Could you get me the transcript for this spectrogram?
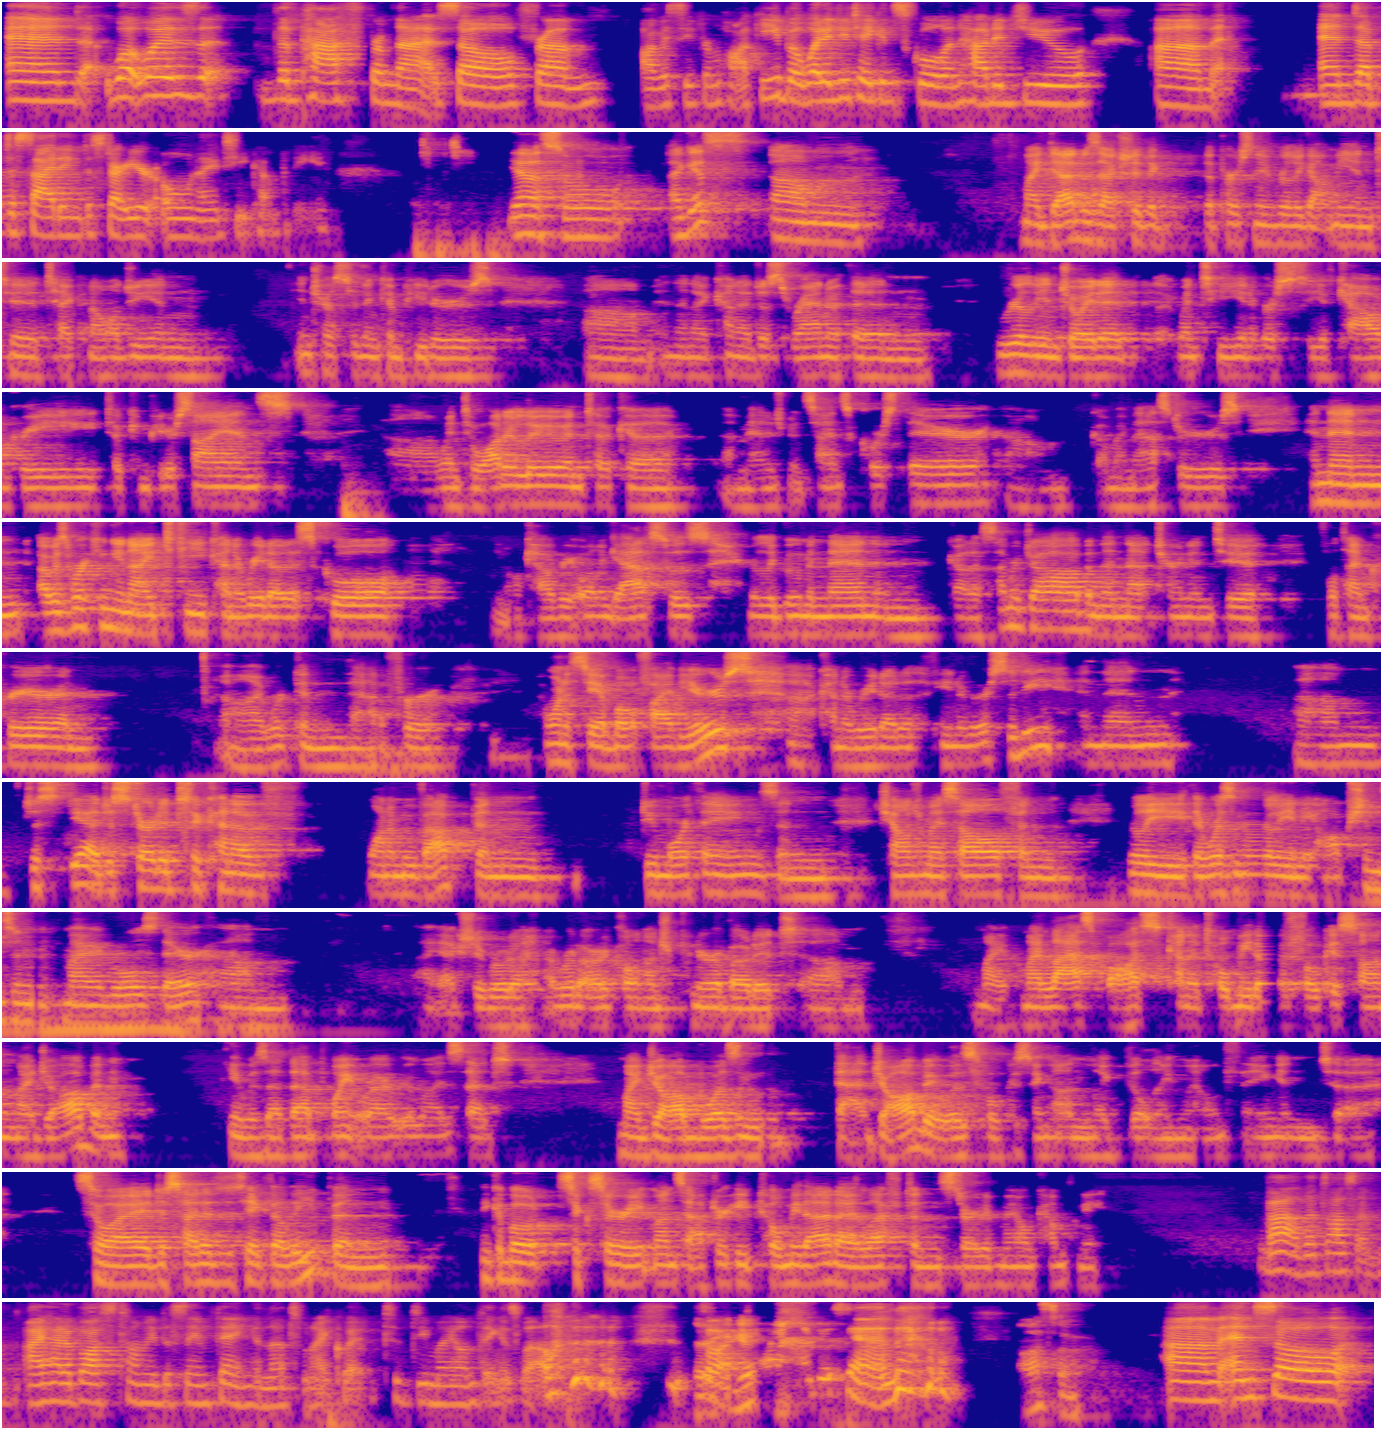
And what was the path from that? So from obviously from hockey but what did you take in school and how did you um, end up deciding to start your own IT company? Yeah, so I guess um, my dad was actually the, the person who really got me into technology and interested in computers. Um, and then I kind of just ran with it and really enjoyed it. I went to University of Calgary, took computer science, uh, went to Waterloo and took a, a management science course there, um, got my master's. And then I was working in IT kind of right out of school you know, Calgary oil and gas was really booming then and got a summer job. And then that turned into full-time career. And uh, I worked in that for, I want to say about five years, uh, kind of right out of university. And then um, just, yeah, just started to kind of want to move up and do more things and challenge myself. And really, there wasn't really any options in my roles there. Um, I actually wrote a I wrote an article on Entrepreneur about it. Um, my my last boss kind of told me to focus on my job, and it was at that point where I realized that my job wasn't that job. It was focusing on like building my own thing, and uh, so I decided to take the leap. And I think about six or eight months after he told me that, I left and started my own company. Wow, that's awesome. I had a boss tell me the same thing, and that's when I quit to do my own thing as well. so I, I, understand. awesome. Um, and so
